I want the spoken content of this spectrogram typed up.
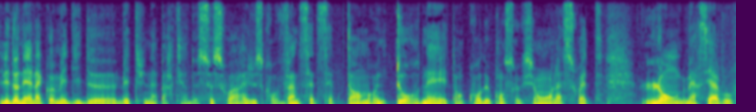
Il est donné à la Comédie de Béthune à partir de ce soir et jusqu'au 27 septembre. Une tournée est en cours de construction, on la souhaite longue. Merci à vous.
